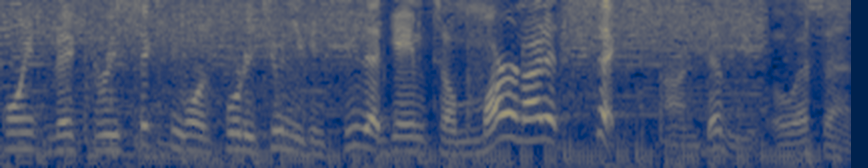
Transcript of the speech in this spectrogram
point victory, 61 42. And you can see that game tomorrow night at 6 on WOSN.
